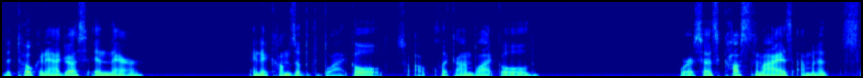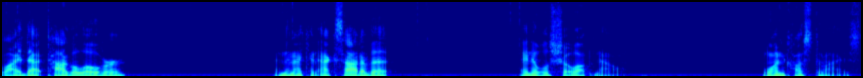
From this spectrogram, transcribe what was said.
the token address in there, and it comes up with black gold. So I'll click on black gold, where it says customize, I'm going to slide that toggle over and then I can X out of it and it will show up now. One customized.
